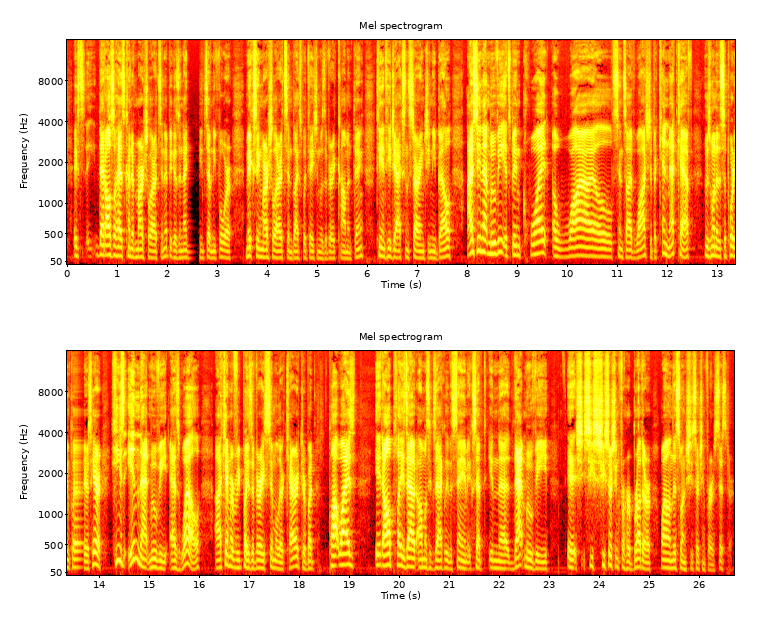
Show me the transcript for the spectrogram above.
that also has kind of martial arts in it because in 1974 mixing martial arts and black exploitation was a very common thing. TNT Jackson starring Jeannie Bell. I've seen that movie. It's been quite a while since I've watched it, but Ken Metcalf, who's one of the supporting players here, he's in that movie as well. Uh, I can't remember if he plays a very similar character, but plot wise, it all plays out almost exactly the same, except in the that movie, it, she, she's searching for her brother, while in this one, she's searching for her sister.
